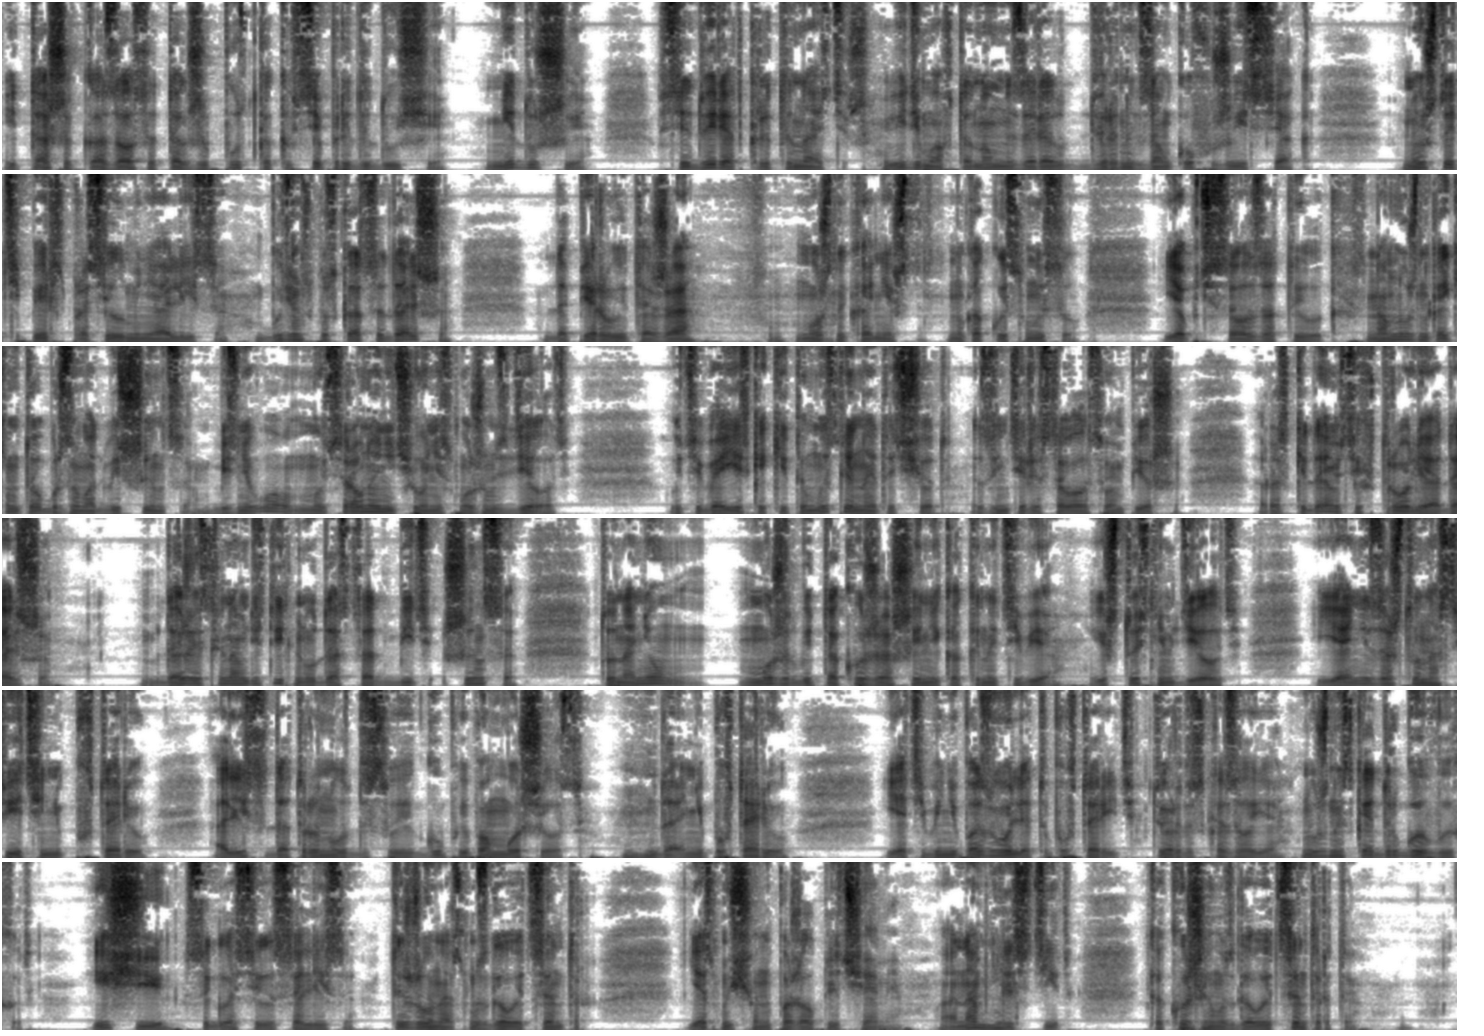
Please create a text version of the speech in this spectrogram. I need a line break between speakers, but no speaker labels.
Этаж оказался так же пуст, как и все предыдущие. Ни души. Все двери открыты настежь. Видимо, автономный заряд дверных замков уже иссяк. «Ну и что теперь?» – спросила меня Алиса. «Будем спускаться дальше?» «До первого этажа?» «Можно, конечно. Но какой смысл?» Я почесал затылок. «Нам нужно каким-то образом отбить Шинца. Без него мы все равно ничего не сможем сделать». «У тебя есть какие-то мысли на этот счет?» – заинтересовалась вампирша. «Раскидаем всех троллей, а дальше?» Даже если нам действительно удастся отбить Шинса, то на нем может быть такой же ошейник, как и на тебе. И что с ним делать? Я ни за что на свете не повторю. Алиса дотронулась до своих губ и поморщилась. Да, не повторю. Я тебе не позволю это повторить, твердо сказал я. Нужно искать другой выход. Ищи, согласилась Алиса. Ты же у нас мозговой центр. Я смущенно пожал плечами. Она мне льстит. Какой же мозговой центр-то?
